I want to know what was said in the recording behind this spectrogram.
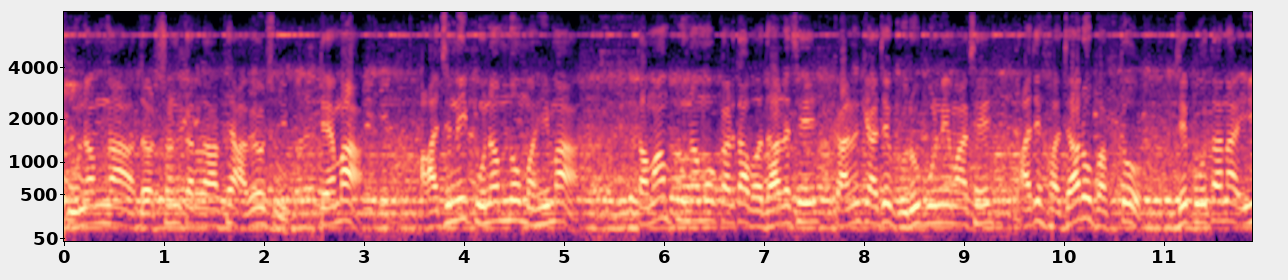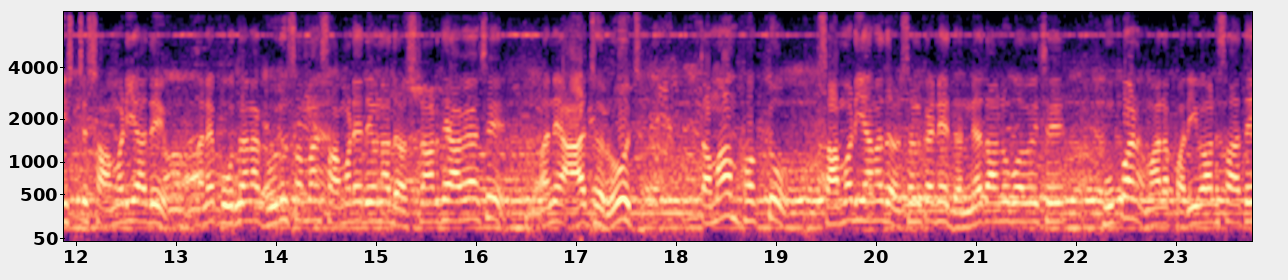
પૂનમના દર્શન કરવાથી આવ્યો છું. તેમાં આજની પૂનમનો મહિમા તમામ પૂનમો કરતાં વધારે છે, કારણ કે આજે ગુરુ પૂર્ણિમા છે. આજે હજારો ભક્તો જે પોતાના ઈષ્ટ શામળિયા દેવ અને પોતાના ગુરુ સમાન સામળિયા દેવના દર્શનાર્થે આવ્યા છે અને આજ રોજ તમામ ભક્તો શામળિયાના દર્શન કરીને ધન્યતા અનુભવે છે. હું પણ મારા પરિવાર સાથે,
